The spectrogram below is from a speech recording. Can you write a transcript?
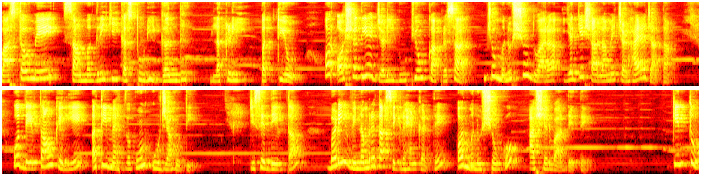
वास्तव में सामग्री की कस्तूरी गंध, लकड़ी, पत्तियों और औषधीय जड़ी बूटियों का प्रसाद जो मनुष्यों द्वारा यज्ञशाला में चढ़ाया जाता, वो देवताओं के लिए अति महत्वपूर्ण ऊर्जा होती, जिसे देवता बड़ी विनम्रता से ग्रहण करते और मनुष्यों को आशीर्वाद देते। किंतु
